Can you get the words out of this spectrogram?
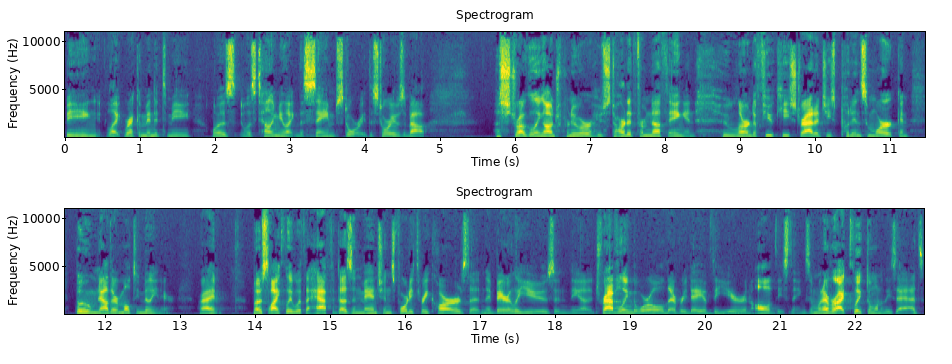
being like recommended to me was was telling me like the same story. The story was about a struggling entrepreneur who started from nothing and who learned a few key strategies, put in some work, and boom, now they're a multimillionaire, right? Most likely with a half a dozen mansions, 43 cars that they barely use, and uh, traveling the world every day of the year, and all of these things. And whenever I clicked on one of these ads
